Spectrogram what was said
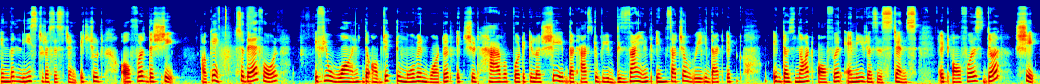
in the least resistant. It should offer the shape. Okay. So therefore if you want the object to move in water it should have a particular shape that has to be designed in such a way that it it does not offer any resistance. It offers the shape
